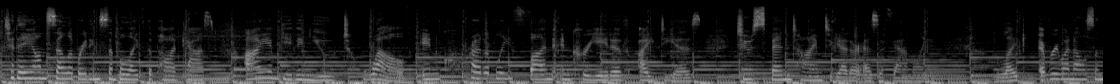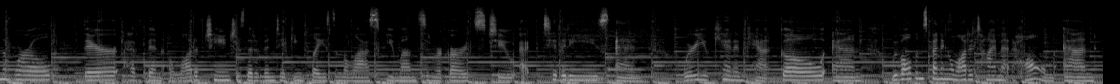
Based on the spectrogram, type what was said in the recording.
Today on Celebrating Simple Life, the podcast, I am giving you 12 incredibly fun and creative ideas to spend time together as a family. Like everyone else in the world, there have been a lot of changes that have been taking place in the last few months in regards to activities and where you can and can't go. And we've all been spending a lot of time at home. And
